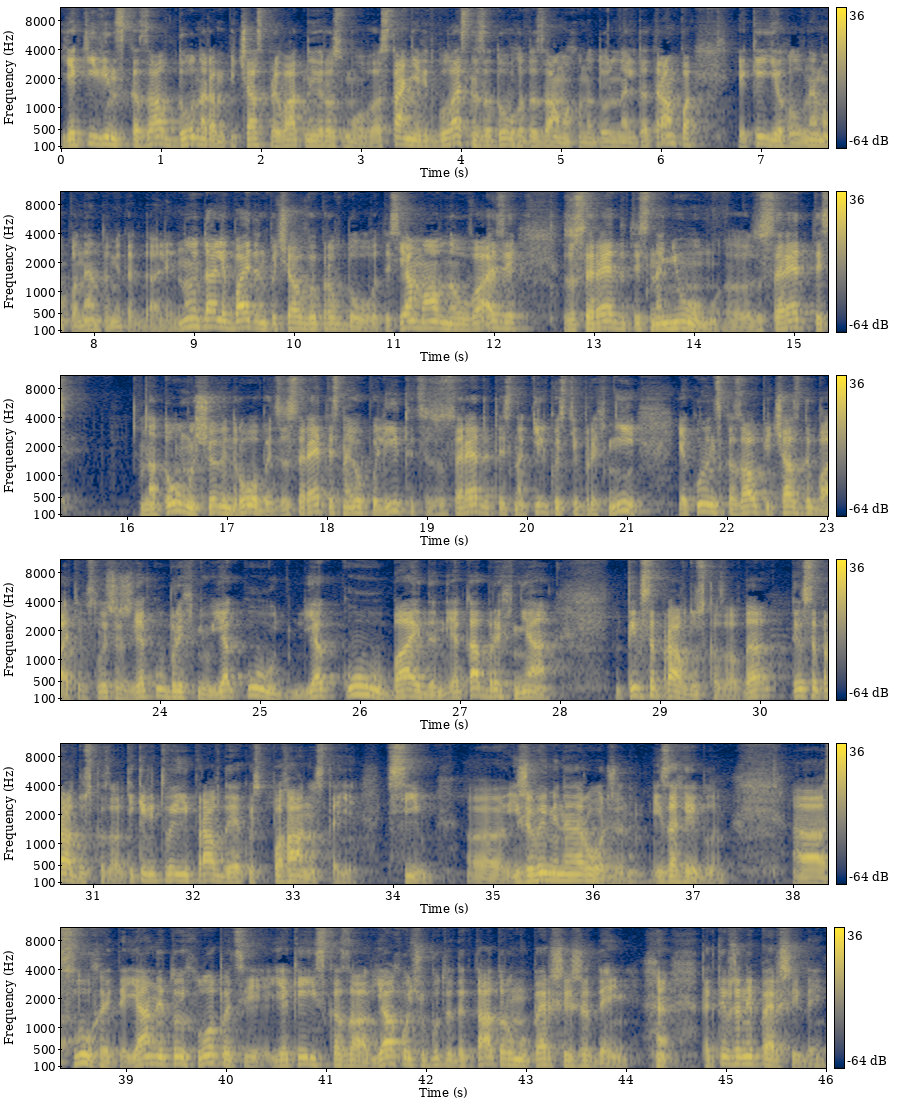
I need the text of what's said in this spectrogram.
які він сказав донорам під час приватної розмови. Остання відбулася незадовго до замаху на Дональда Трампа, який є головним опонентом і так далі. Ну і далі Байден почав виправдовуватись. Я мав на увазі зосередитись на ньому, е, зосередитись на тому, що він робить, зосередитись на його політиці, зосередитись на кількості брехні, яку він сказав під час дебатів. Слышиш, яку брехню? Яку? Яку Байден? Яка брехня? Ти все правду сказав, да? Ти все правду сказав. Тільки від твоєї правди якось погано стає всім. Е, І живим, і ненародженим, і загиблим. Слухайте, я не той хлопець, який сказав, я хочу бути диктатором у перший же день. Так ти вже не перший день.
